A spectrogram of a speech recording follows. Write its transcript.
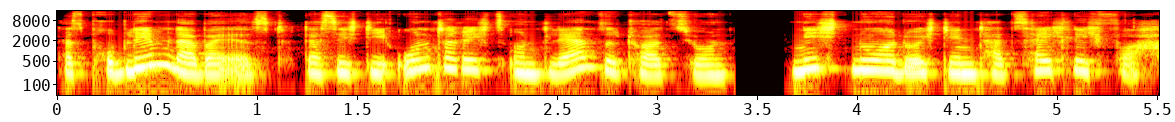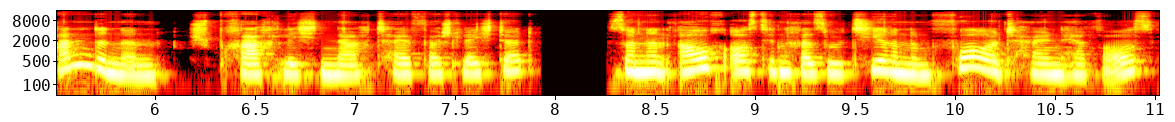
Das Problem dabei ist, dass sich die Unterrichts- und Lernsituation nicht nur durch den tatsächlich vorhandenen sprachlichen Nachteil verschlechtert, sondern auch aus den resultierenden Vorurteilen heraus,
